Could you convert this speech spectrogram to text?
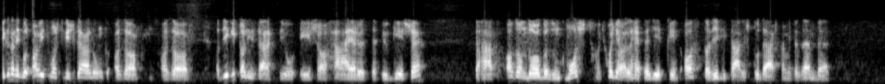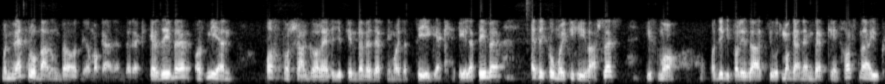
Igazából amit most vizsgálunk, az a, az a, a digitalizáció és a HR összefüggése, tehát azon dolgozunk most, hogy hogyan lehet egyébként azt a digitális tudást, amit az ember, amit megpróbálunk beadni a magánemberek kezébe, az milyen hasznossággal lehet egyébként bevezetni majd a cégek életébe. Ez egy komoly kihívás lesz, hisz ma a digitalizációt magánemberként használjuk,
